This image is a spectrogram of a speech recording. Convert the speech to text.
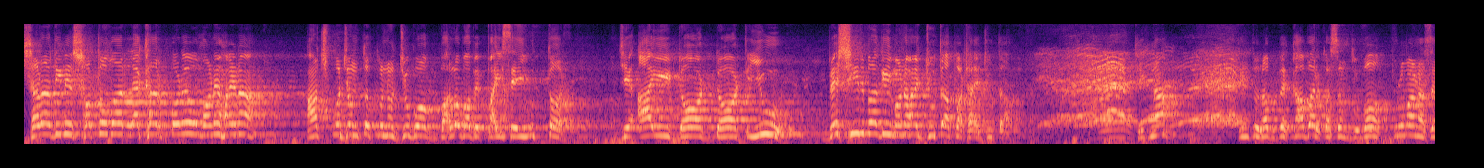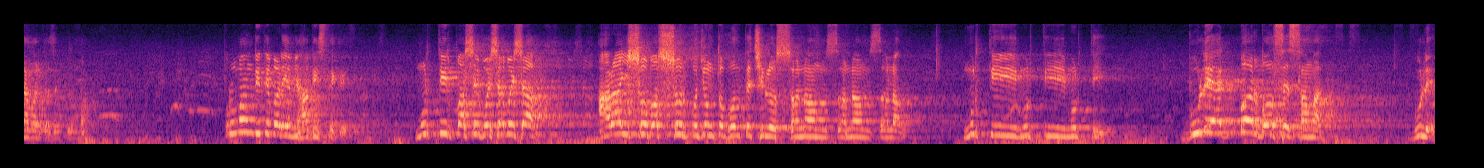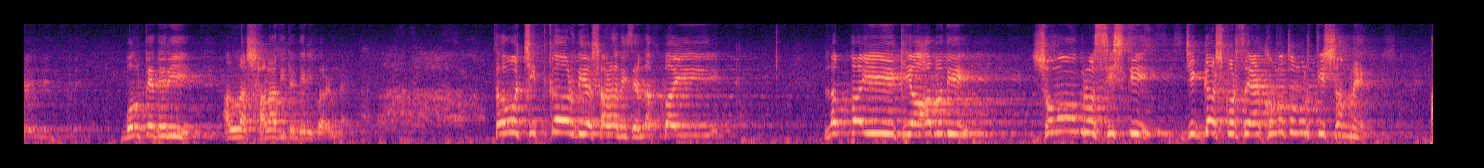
সারাদিনে শতবার লেখার পরেও মনে হয় না, আজ পর্যন্ত কোনো যুবক ভালোভাবে পাইছে এই উত্তর যে আই ডট ডট ইউ। বেশিরভাগই মনে হয় জুতা পাঠায়, জুতা। ঠিক না? কিন্তু রব্বে কাবার কসম যুবক, প্রমাণ আছে আমার কাছে, প্রমাণ। প্রমাণ দিতে পারি আমি হাদিস থেকে। মূর্তির পাশে বৈশা বৈশা আড়াইশো বৎসর পর্যন্ত বলতেছিল, সনম সনম সনম। মূর্তি মূর্তি মূর্তি। বুলে একবার বলছে সামাদ। বুলে। বলতে দেরি। আল্লাহ সাড়া দিতে দেরি করেন না। তাও চিৎকার দিয়ে সাড়া দিছে লব্বাই লব্বাই কি আবদি। সমগ্র সৃষ্টি জিজ্ঞাসা করছে, এখনও তো মূর্তির সামনে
